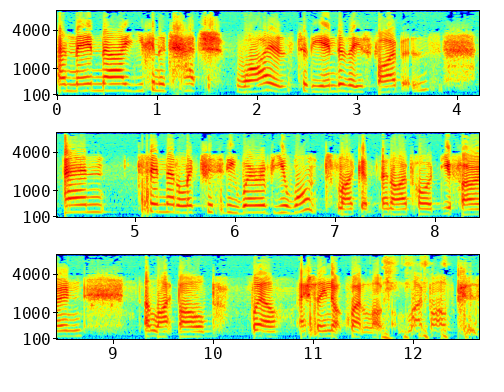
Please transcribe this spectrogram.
and then uh, you can attach wires to the end of these fibres and send that electricity wherever you want, like a, an iPod, your phone, a light bulb. Well, actually, not quite a lot, light bulb because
